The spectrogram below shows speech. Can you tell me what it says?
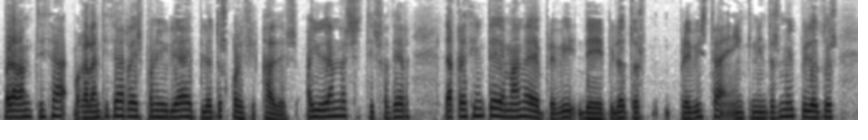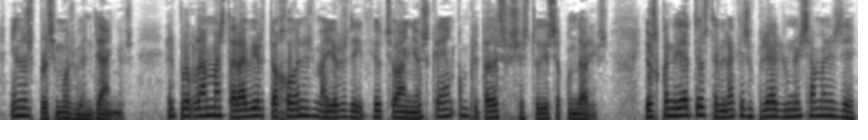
para garantizar, la disponibilidad de pilotos cualificados, ayudando a satisfacer la creciente demanda de, pilotos prevista en 500.000 pilotos en los próximos 20 años. El programa estará abierto a jóvenes mayores de 18 años que hayan completado sus estudios secundarios. Los candidatos tendrán que superar unos exámenes de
